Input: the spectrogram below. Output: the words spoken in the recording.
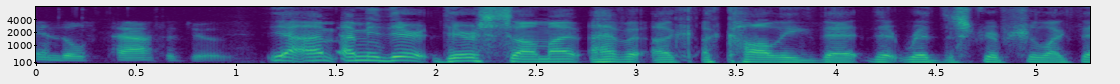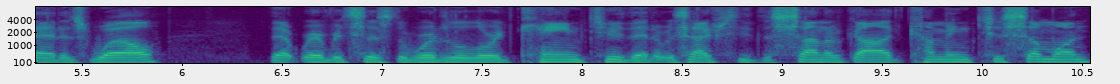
in those passages, yeah, I, I mean there there's some. I, have a, a, colleague that that read the scripture like that as well. That wherever it says the word of the Lord came to, that it was actually the Son of God coming to someone.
